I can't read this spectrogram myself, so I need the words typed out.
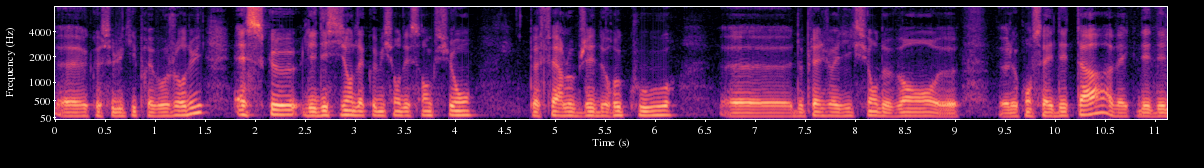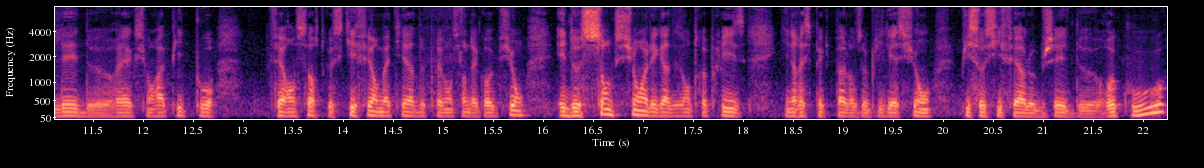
euh, que celui qui prévaut aujourd'hui? Est-ce que les décisions de la commission des sanctions peuvent faire l'objet de recours euh, de pleine juridiction devant le Conseil d'État avec des délais de réaction rapide pour faire en sorte que ce qui est fait en matière de prévention de la corruption et de sanctions à l'égard des entreprises qui ne respectent pas leurs obligations puisse aussi faire l'objet de recours.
